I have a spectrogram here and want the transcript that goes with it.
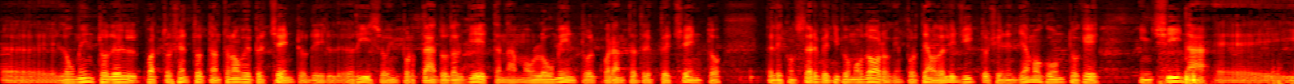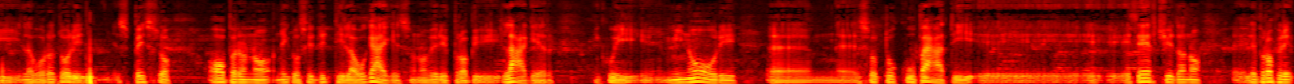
eh, l'aumento del 489% del riso importato dal Vietnam o l'aumento del 43% delle conserve di pomodoro che importiamo dall'Egitto, ci rendiamo conto che in Cina i lavoratori spesso operano nei cosiddetti laogai, che sono veri e propri lager, in cui minori ehm, eh, sottooccupati eh, esercitano le proprie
